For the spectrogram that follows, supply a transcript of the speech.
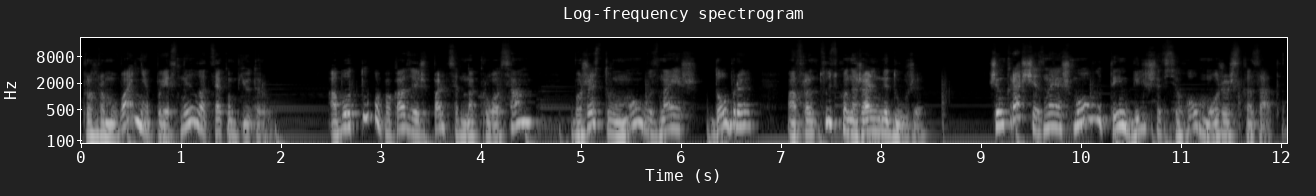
програмування пояснила це комп'ютеру. Або тупо показуєш пальцем на круасан, бо жестову мову знаєш добре, а французьку, на жаль, не дуже. Чим краще знаєш мову, тим більше всього можеш сказати.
